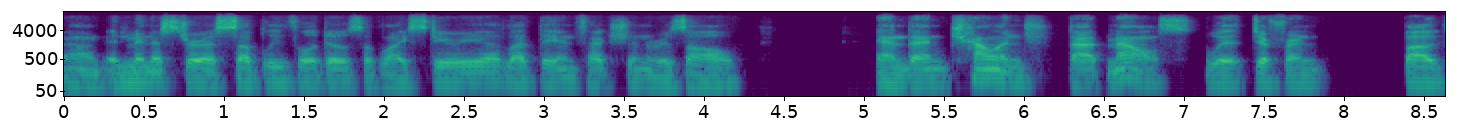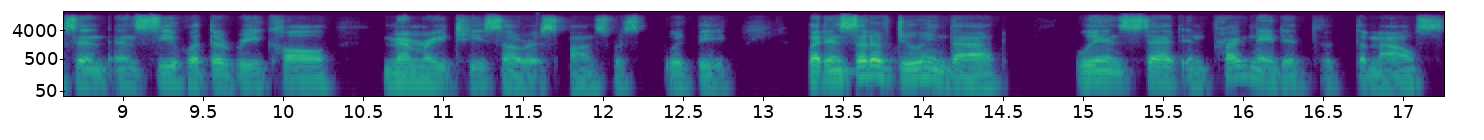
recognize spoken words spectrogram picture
um, administer a sublethal dose of listeria, let the infection resolve, and then challenge that mouse with different bugs and, and see what the recall memory T cell response was, would be. But instead of doing that, we instead impregnated the, the mouse.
